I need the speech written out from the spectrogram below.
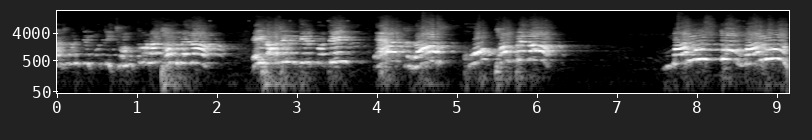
রাজনীতির প্রতি যন্ত্রণা থাকবে না এই রাজনীতির প্রতি এক রাস ক্ষোভ থাকবে না মানুষ তো মানুষ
